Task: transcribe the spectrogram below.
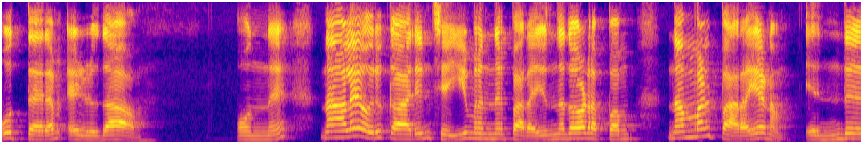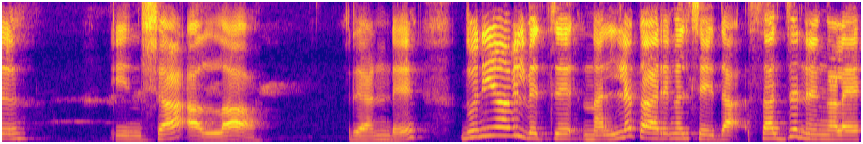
ഉത്തരം എഴുതാം. ഒന്ന് നാളെ ഒരു കാര്യം ചെയ്യുമെന്ന് പറയുന്നതോടൊപ്പം നമ്മൾ പറയണം എന്ത്? ഇൻഷാ അള്ളാ രണ്ട് ദുനിയാവിൽ വെച്ച് നല്ല കാര്യങ്ങൾ ചെയ്ത സജ്ജനങ്ങളെ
